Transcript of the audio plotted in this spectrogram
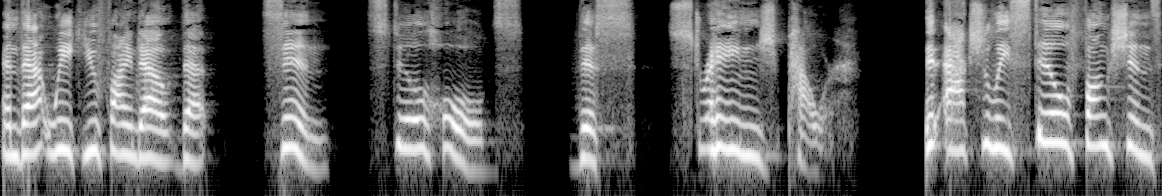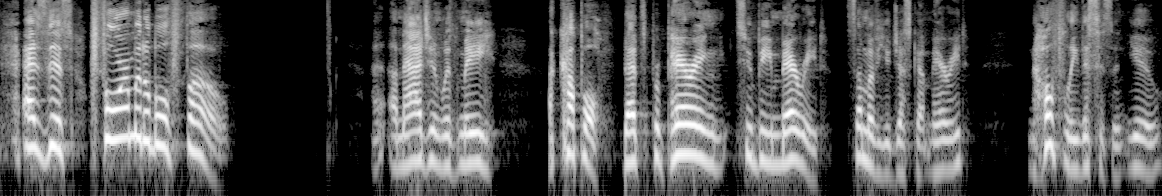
And that week, you find out that sin still holds this strange power. It actually still functions as this formidable foe. Imagine with me a couple that's preparing to be married. Some of you just got married. And hopefully, this isn't you.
